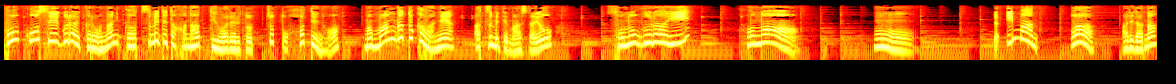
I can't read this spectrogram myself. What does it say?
高校生ぐらいからは何か集めてたかなって言われると、ちょっとハテナ？ま、漫画とかはね、集めてましたよ。そのぐらいかなうん。今は、あれだな。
